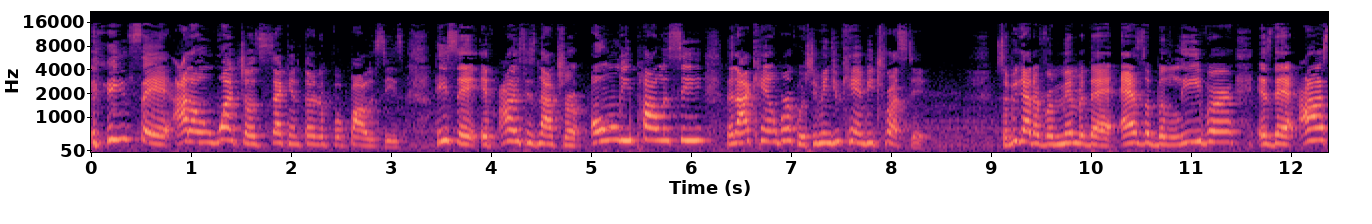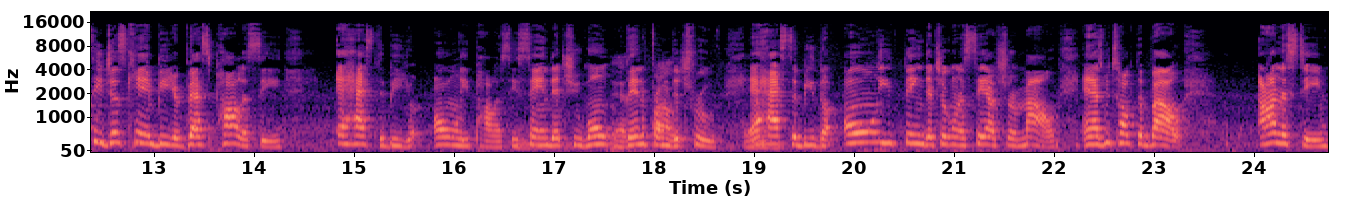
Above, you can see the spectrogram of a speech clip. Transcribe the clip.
He said, I don't want your second, third, and fourth policies. He said, if honesty is not your only policy, then I can't work with you. I mean, you can't be trusted. So we got to remember that as a believer, is that honesty just can't be your best policy. It has to be your only policy, mm-hmm. saying that you won't That's bend from the truth. It mm-hmm. has to be the only thing that you're going to say out your mouth. And as we talked about, honesty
